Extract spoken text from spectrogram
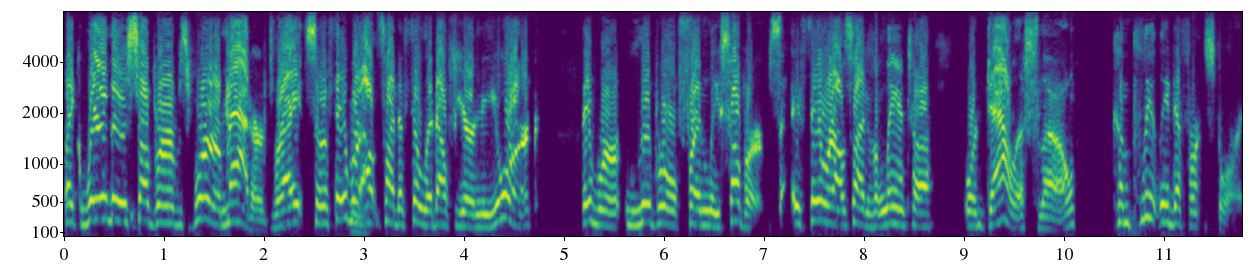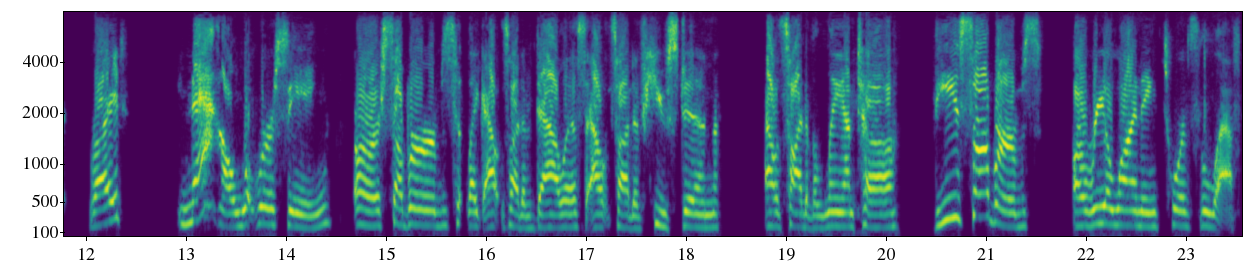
like where those suburbs were mattered, right? So if they were hmm. outside of Philadelphia or New York, they were liberal friendly suburbs. If they were outside of Atlanta or Dallas, though, completely different story, right? Now, what we're seeing are suburbs like outside of Dallas, outside of Houston, outside of Atlanta. These suburbs are realigning towards the left.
